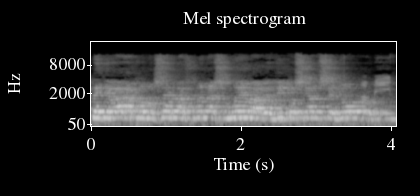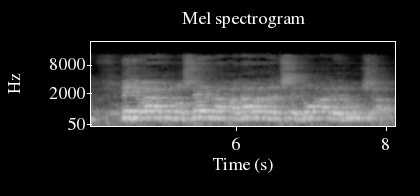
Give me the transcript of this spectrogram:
De llevar a conocer las buenas nuevas. Bendito sea el Señor. Amén. De llevar a conocer la palabra del Señor. Aleluya.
